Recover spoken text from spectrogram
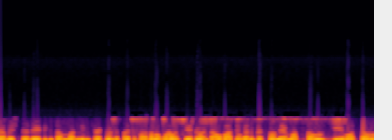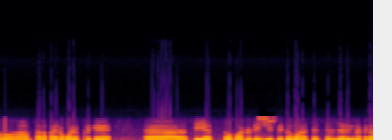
కమిషనరేట్కి సంబంధించినటువంటి ప్రతిపాదనలు కూడా వచ్చేటువంటి అవకాశం కనిపిస్తుంది. మొత్తం ఈ మొత్తం అంశాలపైన కూడా ఇప్పటికే సిఎస్తో పాటు డీజీపీతో కూడా చర్చలు జరిగినట్టుగా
